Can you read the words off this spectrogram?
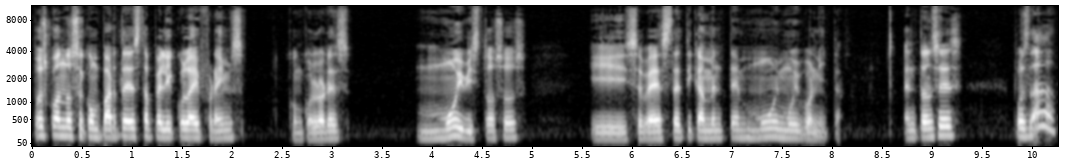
pues cuando se comparte esta película hay frames con colores muy vistosos y se ve estéticamente muy, muy bonita. Entonces, pues nada,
